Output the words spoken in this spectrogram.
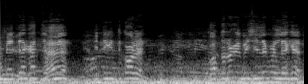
আমি দেখাচ্ছি। হ্যাঁ? ইতি ইতি করেন। কত টাকা বেশি লেখেন?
